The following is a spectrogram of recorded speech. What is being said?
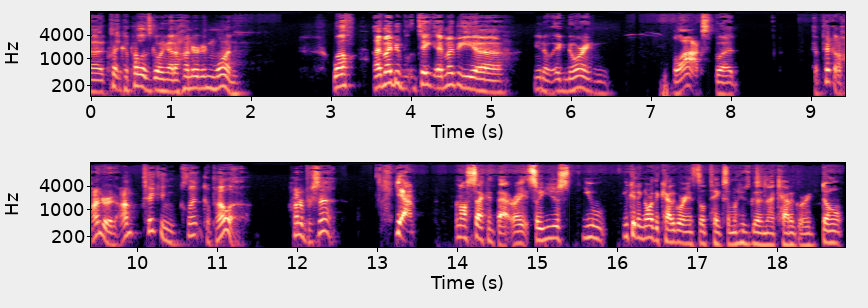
uh, Clint Capela is going at 101. Well, I might be take I might be uh, you know ignoring blocks, but I pick 100, I'm taking Clint Capela, 100. percent Yeah, and I'll second that. Right. So you just you you can ignore the category and still take someone who's good in that category. Don't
